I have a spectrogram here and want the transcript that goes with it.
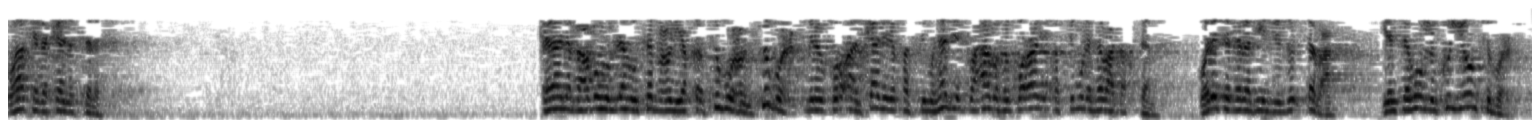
وهكذا كان السلف. كان بعضهم له سبع. سبع سبع من القرآن كانوا يقسمون. هذه الصحابة في القرآن يقسمون سبعة أقسام وليس ثلاثين جزء سبعة. ينتهون من كل يوم سبع.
